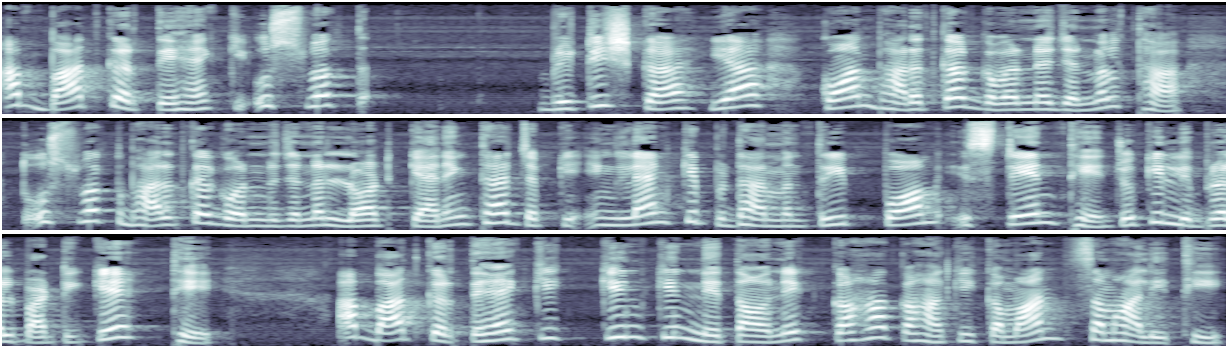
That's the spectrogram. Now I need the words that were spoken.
अब बात करते हैं कि उस वक्त ब्रिटिश का या कौन भारत का गवर्नर जनरल था? तो उस वक्त भारत का गवर्नर जनरल लॉर्ड कैनिंग था, जबकि इंग्लैंड के प्रधानमंत्री पॉम स्टेन थे, जो कि लिबरल पार्टी के थे। अब बात करते हैं कि किन किन नेताओं ने कहाँ कहाँ की कमान संभाली थी।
